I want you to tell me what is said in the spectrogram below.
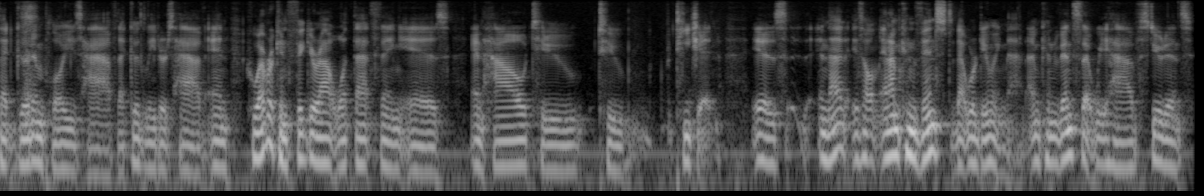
that good employees have, that good leaders have, and whoever can figure out what that thing is and how to to teach it is and that is all and i'm convinced that we're doing that i'm convinced that we have students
